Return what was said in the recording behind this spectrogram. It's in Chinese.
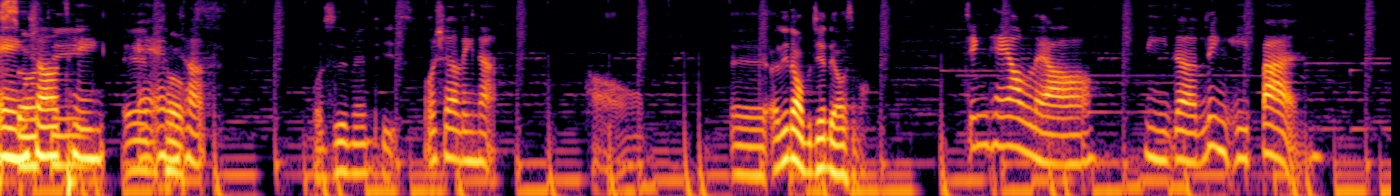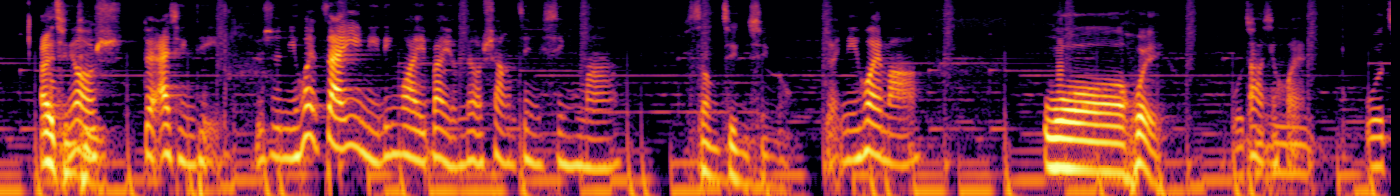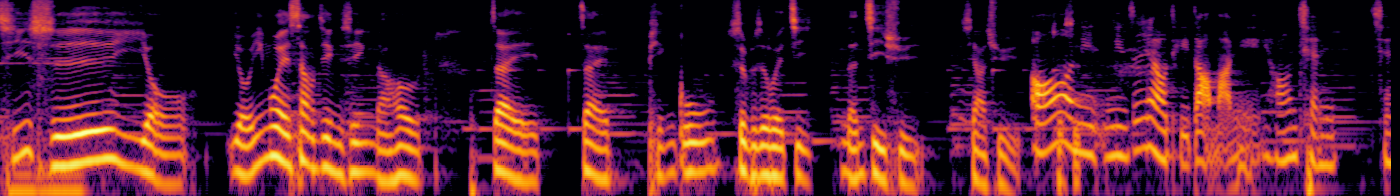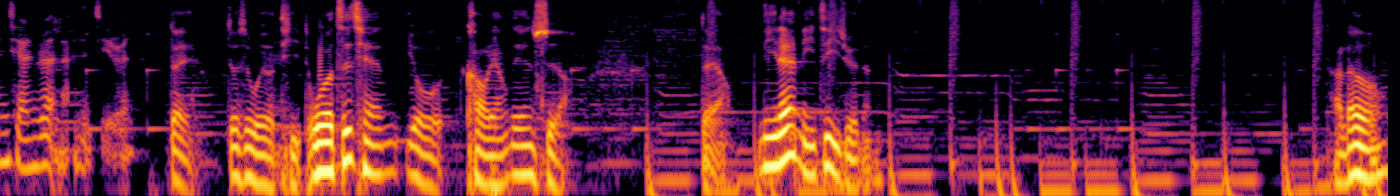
欢迎收听 AM Talk，Talk，我是 Mantis。我是 Alina。好，呃，Alina，我们今天聊什么？今天要聊你的另一半爱情有。对爱情题，就是你会在意你另外一半有没有上进心吗？上进心哦。对，你会吗？我会，我其实、啊你会我其实有有因为上进心，然后再再评估是不是会继能继续下去。哦，就是你你之前有提到嘛？你好像前前前任还是几任？对，就是我有提，我之前有考量这件事啊。对啊，你呢？你自己觉得呢？Hello，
